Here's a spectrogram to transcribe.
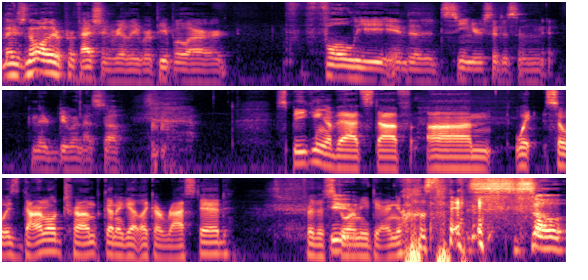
there's no other profession really where people are fully into senior citizen and they're doing that stuff. Speaking of that stuff, um, wait. So is Donald Trump gonna get like arrested for the Dude. Stormy Daniels thing? so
